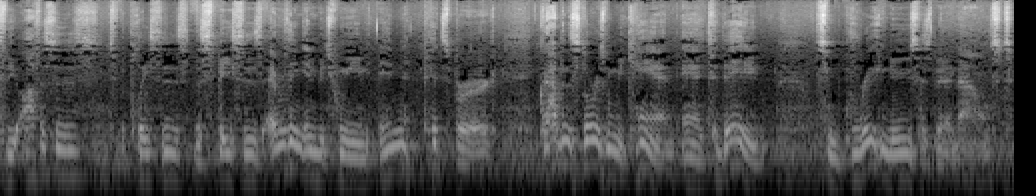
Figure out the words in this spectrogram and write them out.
to the offices, to the places, the spaces, everything in between in Pittsburgh, grabbing the stories when we can. And today, some great news has been announced.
